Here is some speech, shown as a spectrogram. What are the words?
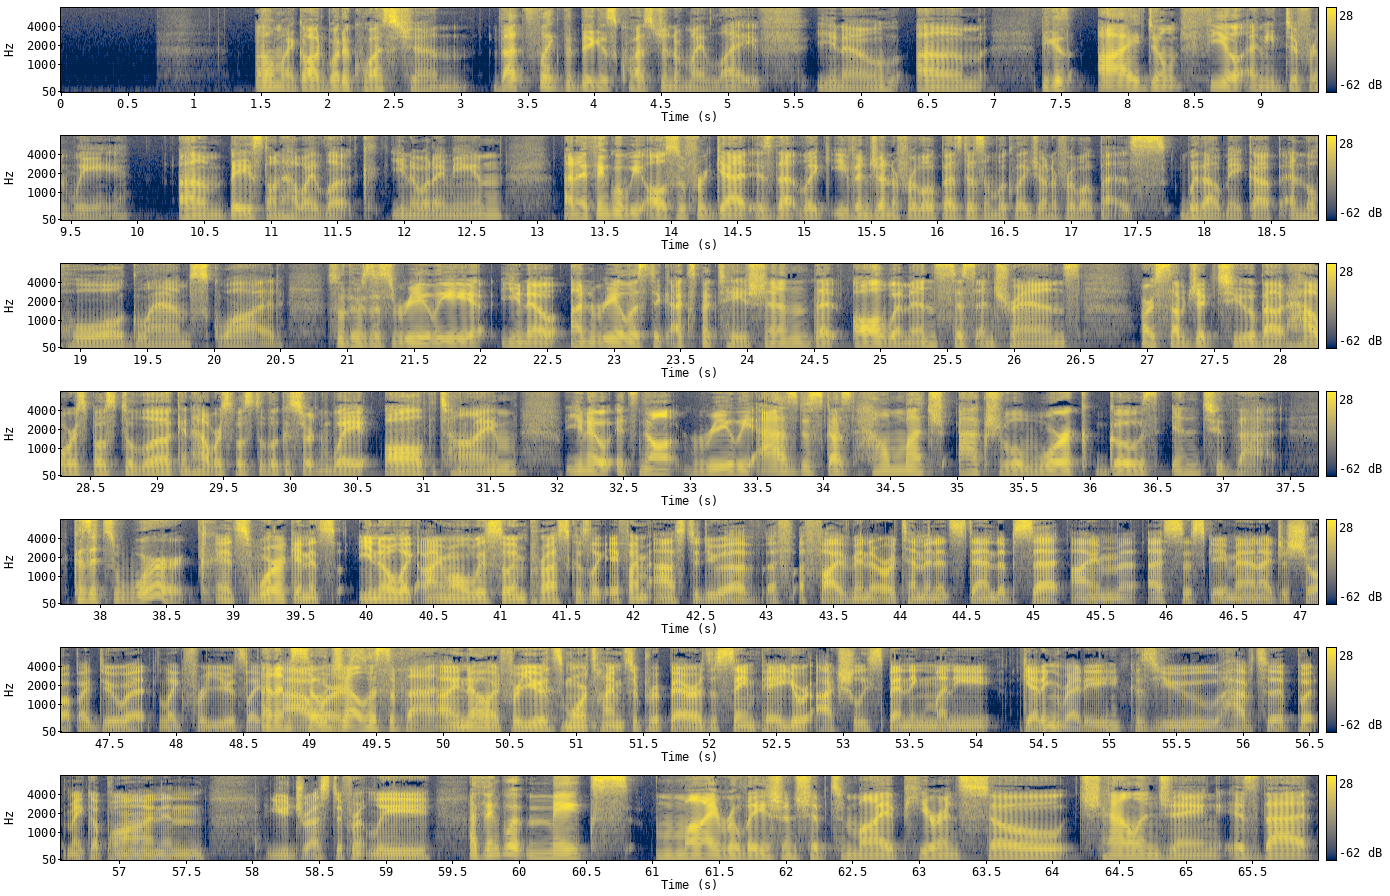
Oh my God, what a question. That's like the biggest question of my life, you know? Um, because I don't feel any differently um, based on how I look. You know what I mean? And I think what we also forget is that, like, even Jennifer Lopez doesn't look like Jennifer Lopez without makeup and the whole glam squad. So there's this really, you know, unrealistic expectation that all women, cis and trans, are subject to about how we're supposed to look and how we're supposed to look a certain way all the time. You know, it's not really as discussed how much actual work goes into that because it's work. It's work, and it's you know like I'm always so impressed because like if I'm asked to do a, a, a five minute or a ten minute stand up set, I'm a cis gay man. I just show up, I do it. Like for you, it's like and I'm hours. so jealous of that. I know, and for you, it's more time to prepare. It's the same pay. You're actually spending money getting ready because you have to put makeup on and you dress differently. I think what makes my relationship to my appearance so challenging is that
